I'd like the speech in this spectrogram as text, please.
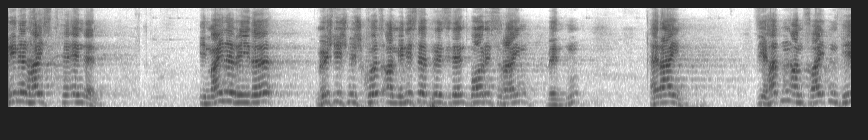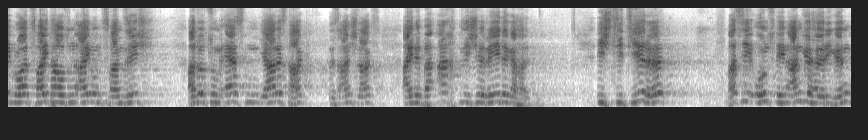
Erinnern heißt verändern. In meiner Rede möchte ich mich kurz an Ministerpräsident Boris Rhein wenden. Herr Rhein, Sie hatten am 2. Februar 2021, also zum ersten Jahrestag des Anschlags, eine beachtliche Rede gehalten. Ich zitiere, was Sie uns, den Angehörigen,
